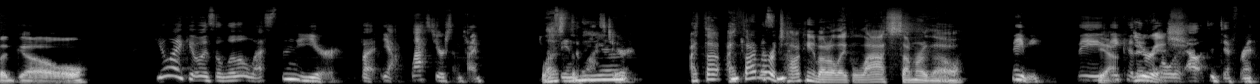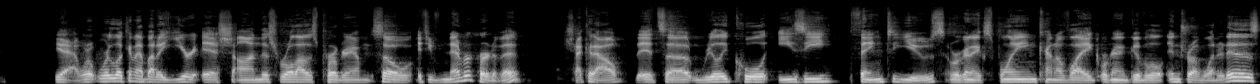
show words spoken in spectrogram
ago. I feel like it was a little less than a year, but yeah, last year sometime. Less than a year? year? I thought I, I thought I remember talking about it like last summer though. Maybe they yeah, they could have rolled it out to different. Yeah, we're we're looking at about a year ish on this rollout this program. So if you've never heard of it, check it out. It's a really cool, easy thing to use. We're going to explain kind of like, we're going to give a little intro of what it is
